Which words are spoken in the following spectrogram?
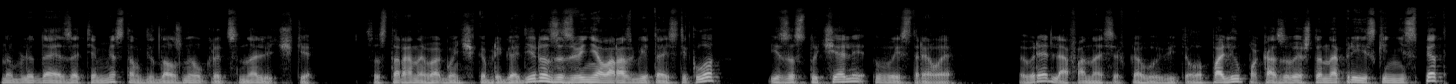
наблюдая за тем местом, где должны укрыться налетчики. Со стороны вагончика бригадира зазвенело разбитое стекло и застучали выстрелы — Вряд ли Афанасьев кого видел, полил, показывая, что на прииске не спят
